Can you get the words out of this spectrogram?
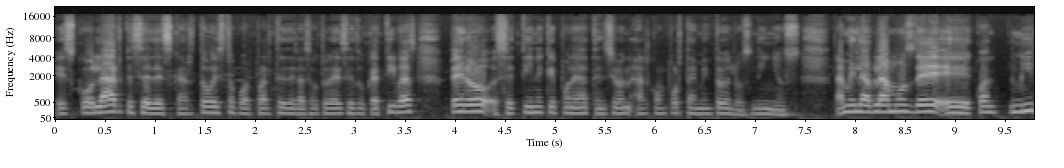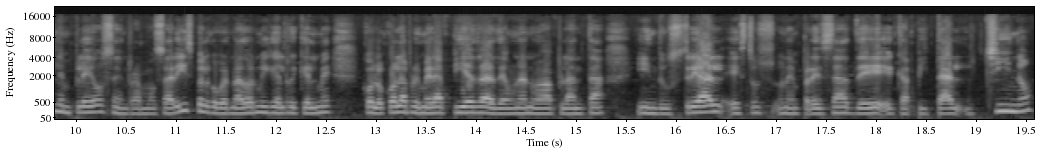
escolar, pues se descartó esto por parte de las autoridades educativas, pero se tiene que poner atención al comportamiento de los niños. También le hablamos de eh, mil empleos en Ramos Arizpe, el gobernador Miguel Riquelme colocó la primera piedra de una nueva planta industrial, esto es una empresa de capital chino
